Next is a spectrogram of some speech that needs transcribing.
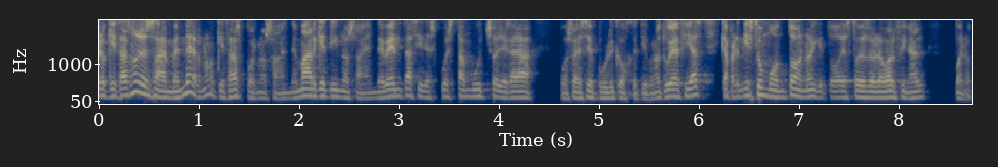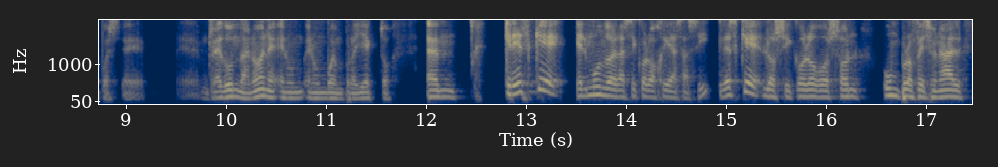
pero quizás no se saben vender, ¿no? Quizás pues no saben de marketing, no saben de ventas y les cuesta mucho llegar a, pues, a ese público objetivo. ¿no? Tú decías que aprendiste un montón, ¿no? Y que todo esto, desde luego, al final, bueno, pues eh, eh, redunda, ¿no? En, un, buen proyecto. Em, ¿Crees que el mundo de la psicología es así? ¿Crees que los psicólogos son un profesional,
